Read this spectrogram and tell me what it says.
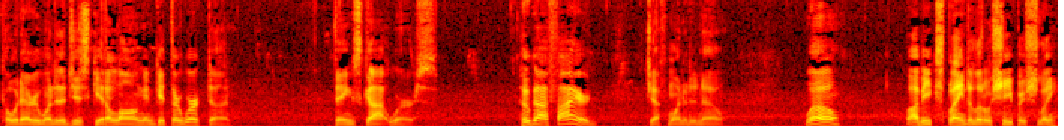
told everyone to just get along and get their work done. Things got worse. Who got fired? Jeff wanted to know. Well, Bobby explained a little sheepishly.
